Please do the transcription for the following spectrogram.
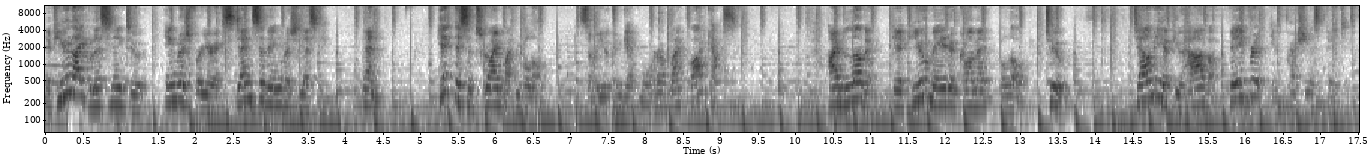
If you like listening to English for your extensive English listening, then hit the subscribe button below so you can get more of my podcasts. I'd love it if you made a comment below too. Tell me if you have a favorite Impressionist painting.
